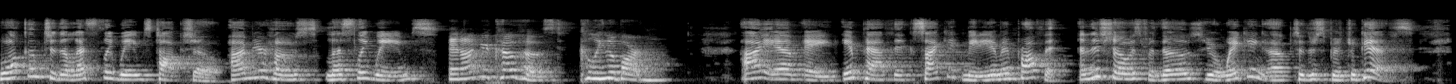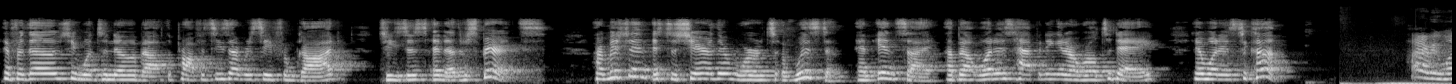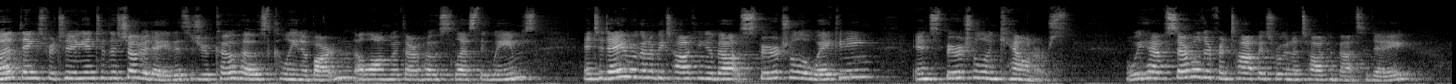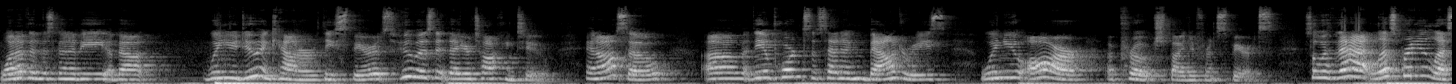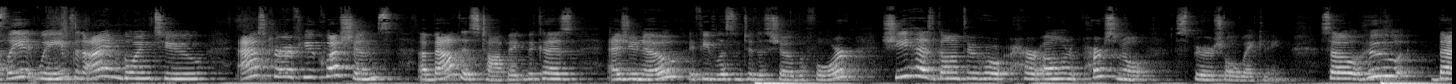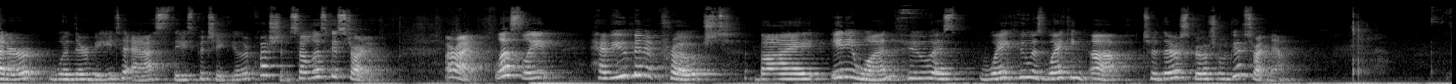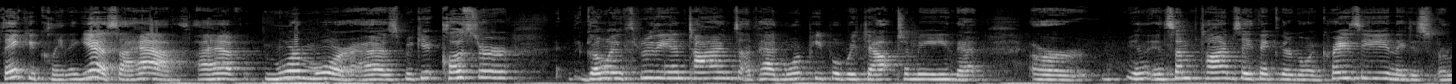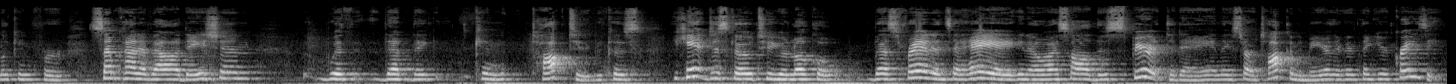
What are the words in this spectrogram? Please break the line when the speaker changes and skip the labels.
Welcome to the Leslie Weems Talk Show. I'm your host, Leslie Weems.
And I'm your co-host, Kalina Barton.
I am a empathic, psychic medium and prophet, and this show is for those who are waking up to their spiritual gifts, and for those who want to know about the prophecies I've received from God, Jesus, and other spirits. Our mission is to share their words of wisdom and insight about what is happening in our world today and what is to come.
Hi, everyone. Thanks for tuning into the show today. This is your co host, Kalina Barton, along with our host, Leslie Weems. And today we're going to be talking about spiritual awakening and spiritual encounters. We have several different topics we're going to talk about today. One of them is going to be about when you do encounter these spirits, who is it that you're talking to? And also, um, the importance of setting boundaries when you are approached by different spirits. So, with that, let's bring in Leslie at Weems, and I am going to ask her a few questions about this topic because, as you know, if you've listened to this show before, she has gone through her, her own personal spiritual awakening. So, who better would there be to ask these particular questions? So, let's get started. All right, Leslie, have you been approached by anyone who is wake who is waking up to their spiritual gifts right now?
Thank you, Kalina. Yes, I have. I have more and more as we get closer going through the end times. I've had more people reach out to me that are, and sometimes they think they're going crazy and they just are looking for some kind of validation with that they can talk to because you can't just go to your local best friend and say, "Hey, you know, I saw this spirit today," and they start talking to me, or they're going to think you're crazy.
